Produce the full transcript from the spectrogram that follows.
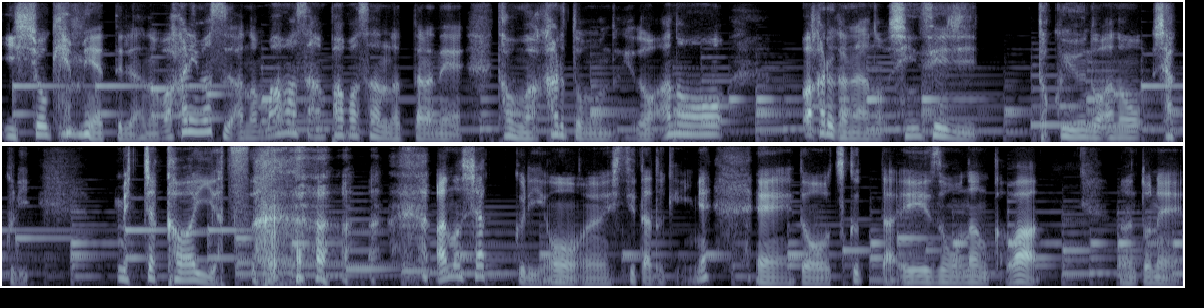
一生懸命やってる、あの、わかります？あの、ママさん、パパさんだったらね、多分わかると思うんだけど、あの、わかるかな？あの、新生児特有のあの、しゃっくり。めっちゃ可愛いやつ。あのしゃっくりをしてた時にね、えっ、ー、と、作った映像なんかは、うんとね、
